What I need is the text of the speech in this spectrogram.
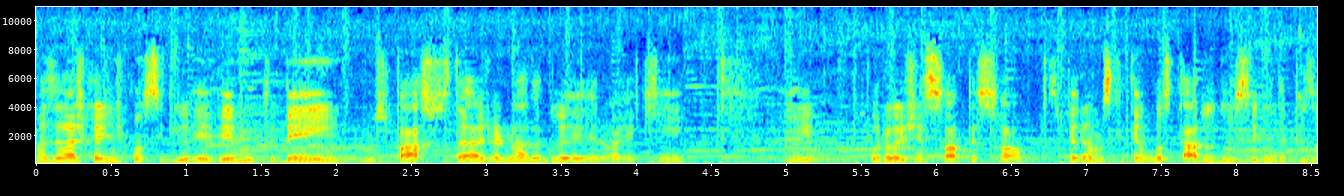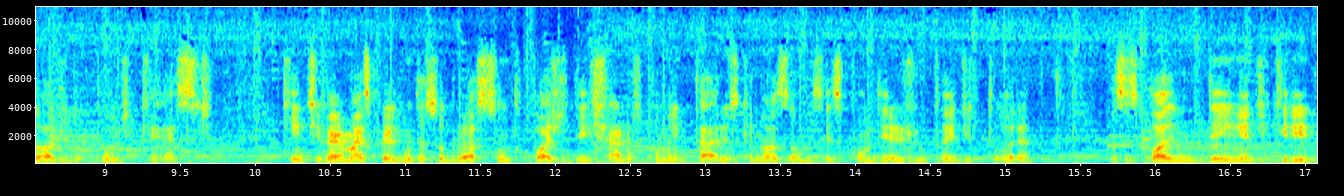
Mas eu acho que a gente conseguiu rever muito bem os passos da jornada do herói aqui. E por hoje é só, pessoal. Esperamos que tenham gostado do segundo episódio do podcast. Quem tiver mais perguntas sobre o assunto pode deixar nos comentários que nós vamos responder junto à editora. Vocês podem adquirir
